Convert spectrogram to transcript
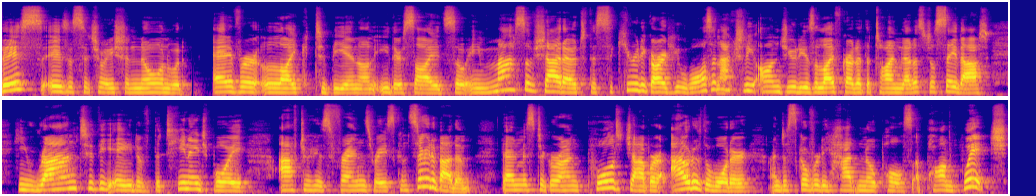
This is a situation no one would ever like to be in on either side. So, a massive shout out to the security guard who wasn't actually on duty as a lifeguard at the time. Let us just say that. He ran to the aid of the teenage boy after his friends raised concern about him. Then Mr. Gurung pulled Jabir out of the water and discovered he had no pulse, upon which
